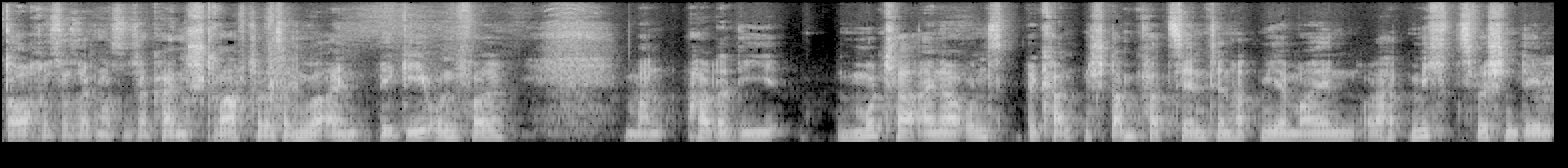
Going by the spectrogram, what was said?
Doch, ist ja, sag mal, es ist ja kein Straftat, das ist ja nur ein BG-Unfall. Man hat die Mutter einer uns bekannten Stammpatientin hat mir mein, oder hat mich zwischen dem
